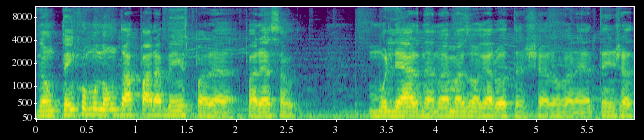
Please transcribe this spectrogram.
não tem como não dar parabéns para, para essa mulher, né? Não é mais uma garota. Sharon Van Etten já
